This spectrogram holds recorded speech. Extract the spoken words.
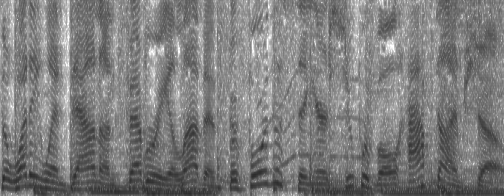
The wedding went down on February 11th before the singer's Super Bowl halftime show.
